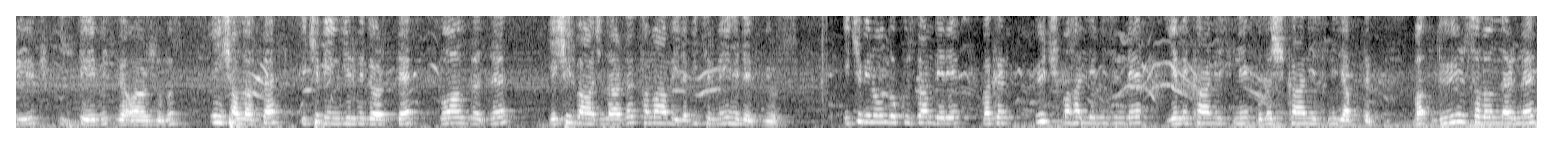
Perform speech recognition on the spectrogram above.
büyük isteğimiz ve arzumuz. İnşallah da 2024'te doğalgazı Yeşil Bağcılar'da tamamıyla bitirmeyi hedefliyoruz. 2019'dan beri bakın 3 mahallemizin de yemekhanesini, bulaşıkhanesini yaptık. Düğün salonlarını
